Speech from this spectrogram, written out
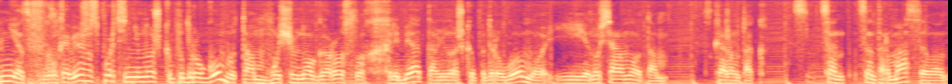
Нет, в конькобежном спорте немножко по-другому. Там очень много рослых ребят, там немножко по-другому. И, ну, все равно там, скажем так, центр массы, он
